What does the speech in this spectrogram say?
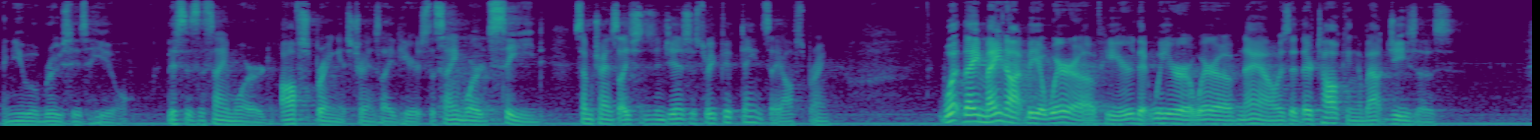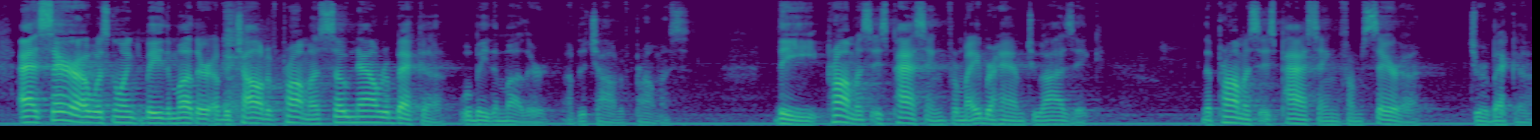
and you will bruise his heel. This is the same word. Offspring it's translated here. It's the same word seed. Some translations in Genesis 3:15 say offspring. What they may not be aware of here that we are aware of now is that they're talking about Jesus. As Sarah was going to be the mother of the child of promise, so now Rebekah will be the mother of the child of promise. The promise is passing from Abraham to Isaac. The promise is passing from Sarah to Rebekah.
